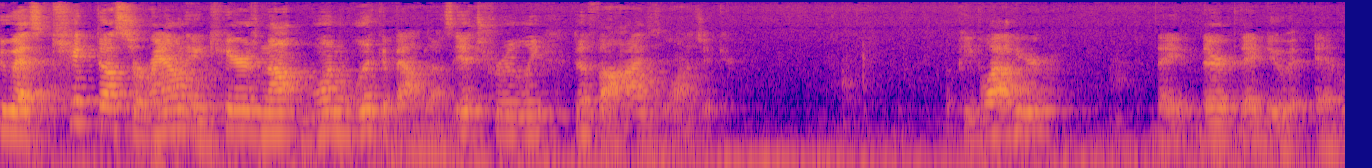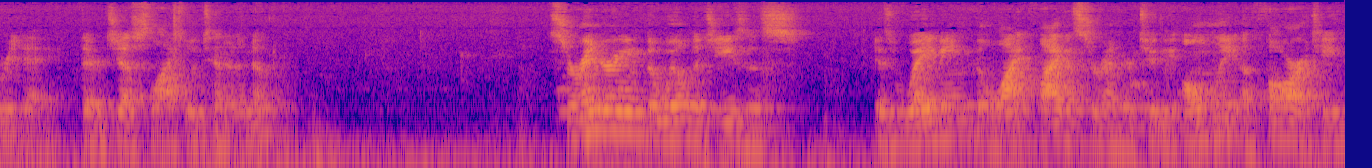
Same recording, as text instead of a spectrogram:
who has kicked us around and cares not one lick about us. It truly defies logic. The people out here, they, they do it every day. They're just like Lieutenant Onoda. Surrendering the will to Jesus is waving the white flag of surrender to the only authority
